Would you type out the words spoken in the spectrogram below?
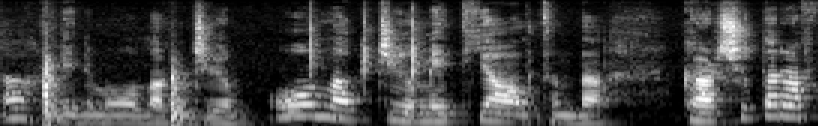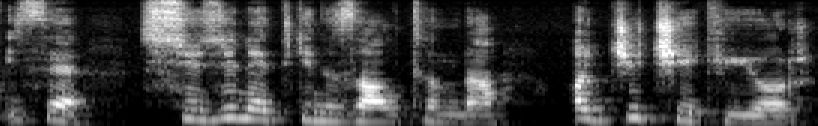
Ah benim oğlakcığım. Oğlakcığım etki altında. Karşı taraf ise sizin etkiniz altında acı çekiyor.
